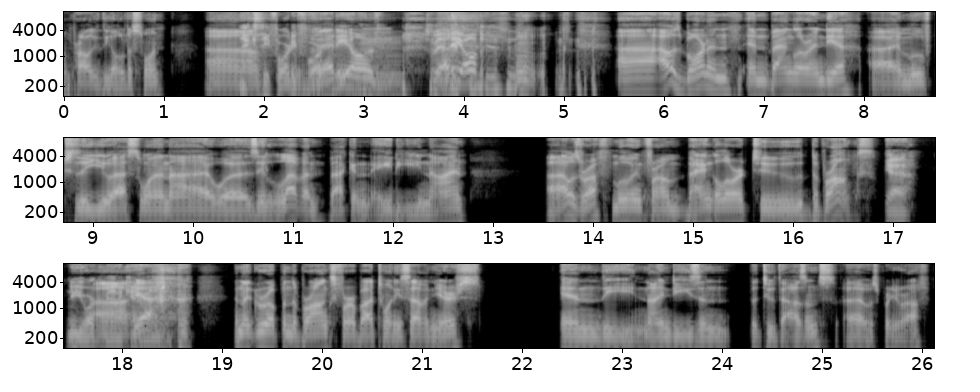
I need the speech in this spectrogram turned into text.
I'm probably the oldest one. Uh, XC44. Very old. Very old. uh, I was born in, in Bangalore, India. I moved to the U.S. when I was 11, back in '89. Uh, that was rough, moving from Bangalore to the Bronx. yeah, New York, man. I Uh, yeah. and I grew up in the Bronx for about 27 years in the 90s and the 2000s. Uh, it was pretty rough.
